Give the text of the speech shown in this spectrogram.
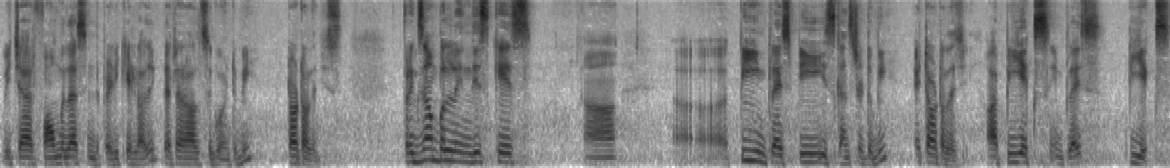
which are formulas in the predicate logic that are also going to be tautologies. For example in this case uh, uh, P implies P is considered to be a tautology or Px implies Px.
